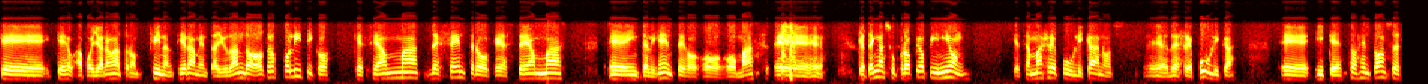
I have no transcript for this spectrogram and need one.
que, que apoyaron a Trump financieramente, ayudando a otros políticos que sean más de centro, que sean más eh, inteligentes o, o, o más eh, que tengan su propia opinión, que sean más republicanos eh, de república eh, y que estos entonces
